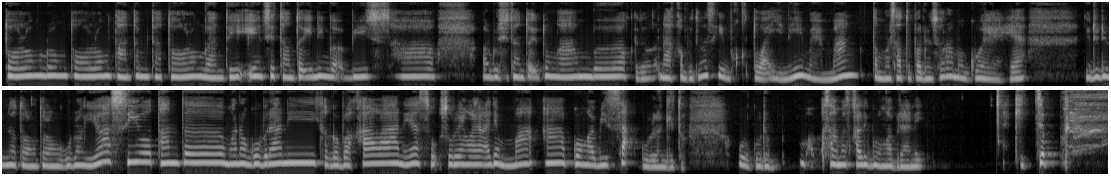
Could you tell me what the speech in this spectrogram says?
Tolong dong tolong tante minta tolong gantiin si tante ini nggak bisa. Aduh si tante itu ngambek gitu. Nah kebetulan si ibu ketua ini memang teman satu paduan suara sama gue ya. Jadi dia minta tolong-tolong gue bilang ya sio tante. Mana gue berani? Kagak bakalan ya. Suruh yang lain aja maaf gue nggak bisa. Gue bilang gitu. Uh gue udah sama sekali gue nggak berani. Kicep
